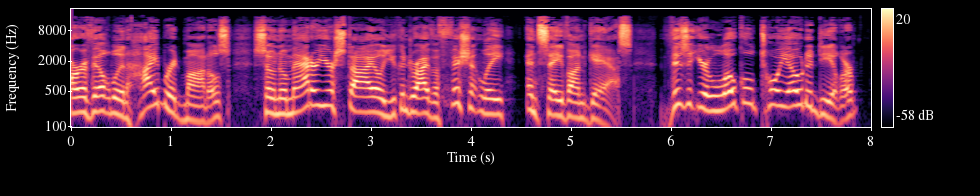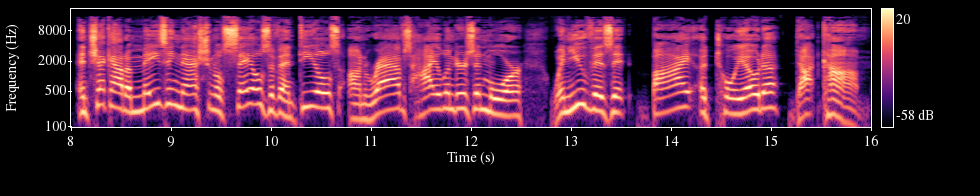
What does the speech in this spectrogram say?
are available in hybrid models, so no matter your style, you can drive efficiently and save on gas. Visit your local Toyota dealer and check out amazing national sales event deals on RAVs, Highlanders, and more when you visit buyatoyota.com.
